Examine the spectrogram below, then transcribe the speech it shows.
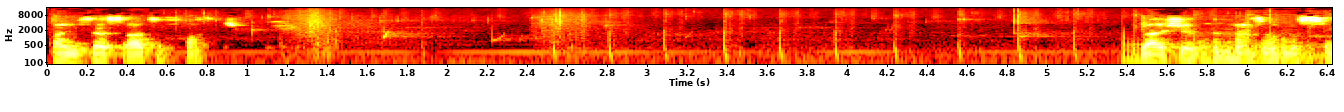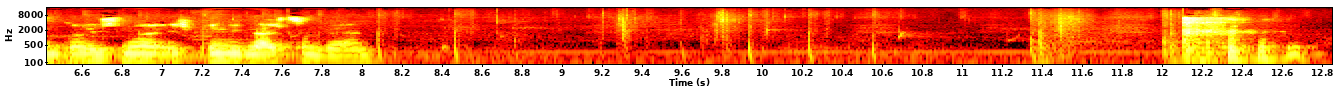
Fand ich das Artefakt. Gleiche bin mal so ein bisschen durch, ne? Ich bring die gleich zum Van.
